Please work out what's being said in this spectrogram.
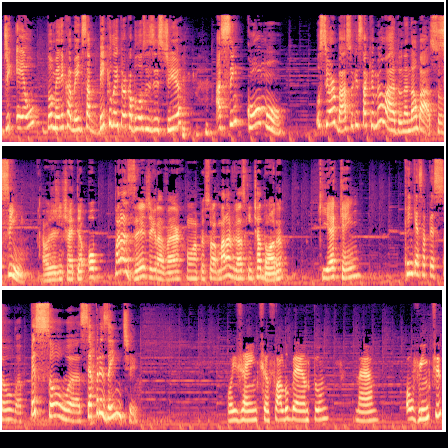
de eu, domenicamente, saber que o Leitor Cabuloso existia, assim como o senhor Basso que está aqui ao meu lado, né, não, Basso? Sim. Hoje a gente vai ter o prazer de gravar com uma pessoa maravilhosa que a gente adora, que é quem? Quem que é essa pessoa? Pessoa, se apresente. Oi, gente, eu sou a Lu Bento, né? Ouvinte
